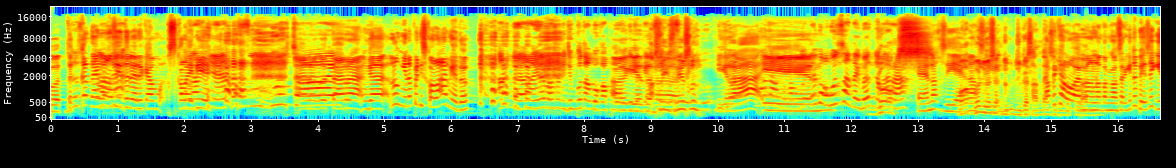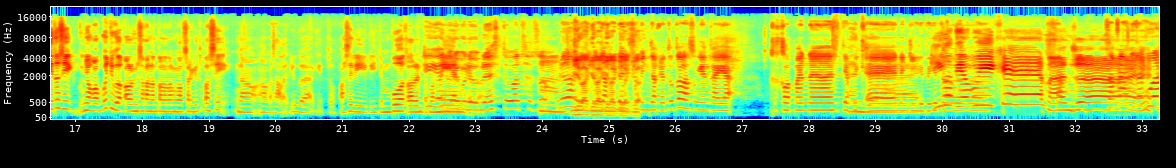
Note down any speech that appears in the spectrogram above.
budut. Terus Deket emang sih itu dari kamu sekolah dia. Subuh coy. Anak utara. Enggak, lu nginepnya di sekolahan gitu? Ah, Enggak, akhirnya langsung dijemput sama bokap gue Oh, gitu. gitu. kayak- Asli, serius lu? Kirain. Tapi bokap gue tuh santai banget gak marah. Enak sih, Bokap enak gue juga sih. juga santai Tapi sih kalau emang nonton konser gitu biasanya gitu sih. Nyokap gue juga kalau misalkan nonton-nonton konser gitu pasti nggak nggak masalah juga gitu. Pasti di, dijemput atau ditemenin Iya gitu. 2012 tuh terus tuh udah lah Gila, gila, gila, gila, dari gila. semenjak itu tuh langsung yang kayak ke klub mana setiap weekend yang kayak gitu-gitu. Gila tiap weekend aja. Sampai akhirnya gue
